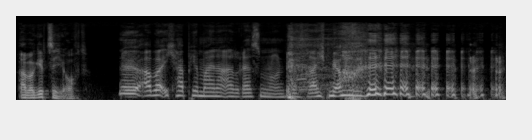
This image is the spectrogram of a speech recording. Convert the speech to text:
Aber gibt es nicht oft. Nö, aber ich habe hier meine Adressen und das reicht mir auch.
